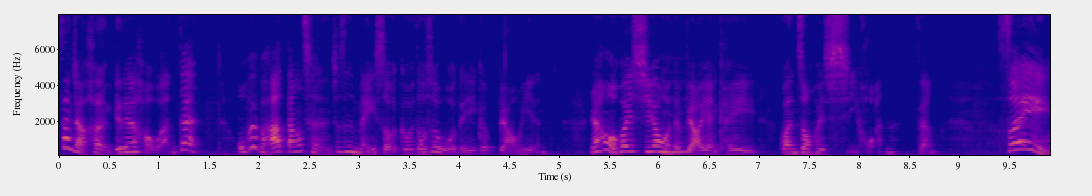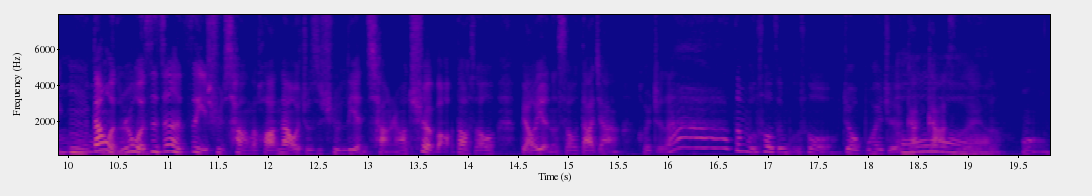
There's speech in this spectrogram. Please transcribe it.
这样讲很有点好玩，但我会把它当成就是每一首歌都是我的一个表演，然后我会希望我的表演可以观众会喜欢这样。所以，嗯，当我如果是真的自己去唱的话，那我就是去练唱，然后确保到时候表演的时候大家会觉得啊，真不错，真不错，就不会觉得尴尬之类的。嗯，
